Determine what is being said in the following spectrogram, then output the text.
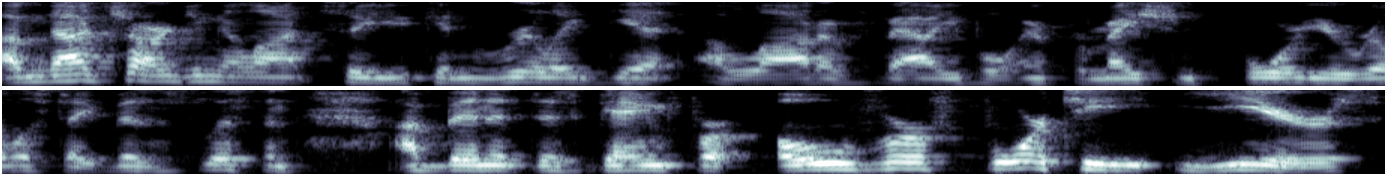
I'm not charging a lot so you can really get a lot of valuable information for your real estate business. Listen, I've been at this game for over 40 years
